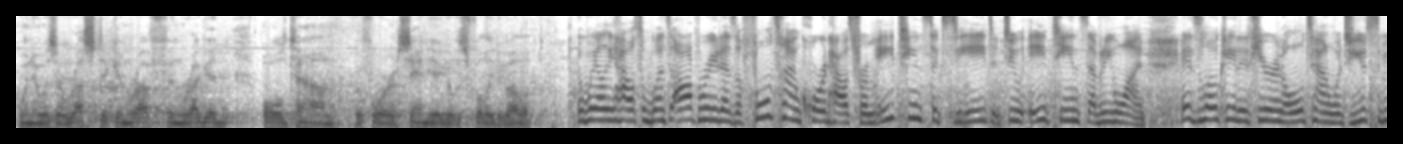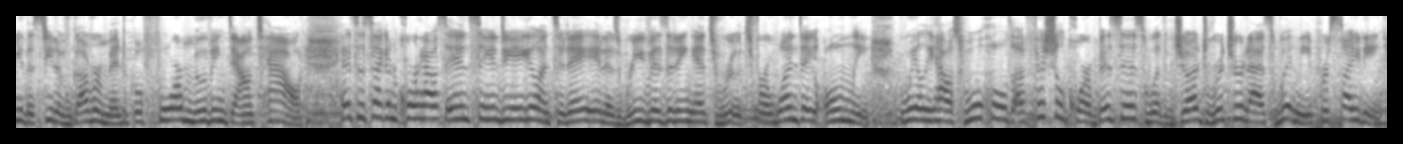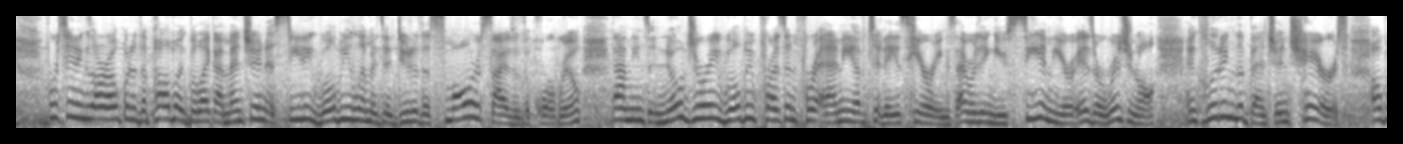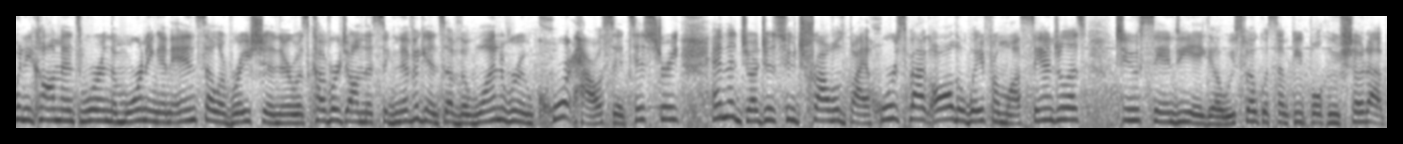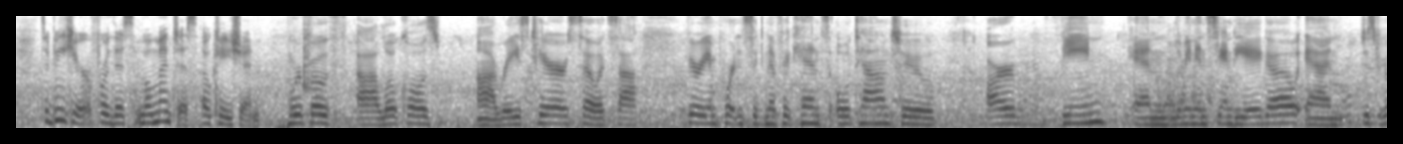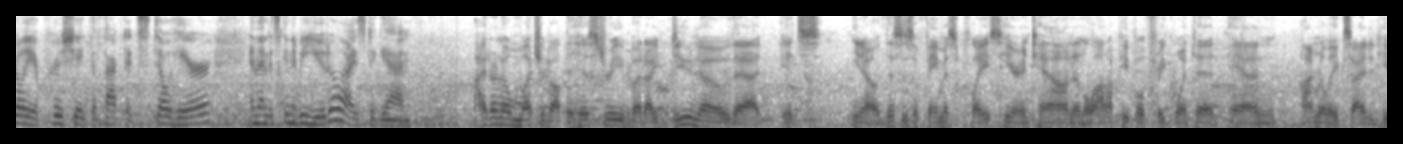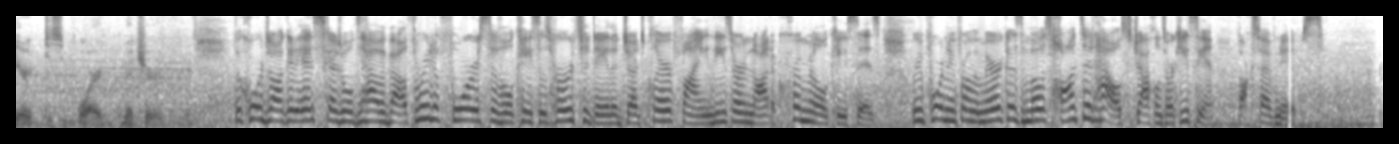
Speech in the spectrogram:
when it was a rustic and rough and rugged old town before San Diego was fully developed. The Whaley House once operated as a full-time courthouse from 1868 to 1871. It's located here in Old Town, which used to be the seat of government before moving downtown. It's the second courthouse in San Diego, and today it is revisiting its roots. For one day only, the Whaley House will hold official court business with Judge Richard S. Whitney presiding. Proceedings are open to the public, but like I mentioned, seating will be limited due to the smaller size of the courtroom. That means no jury will be present for any of today's hearings. Everything you see in here is original, including the bench and chairs. Opening comments were in the morning and in celebration, there was coverage on the significance of the one-room courthouse, its history, and the judges who traveled by horseback all the way from Los Angeles to San Diego. We spoke with some people who showed up to be here for this momentous occasion. We're both uh, locals, uh, raised here, so it's a very important significance, Old Town, to our being and living in San Diego and just really appreciate the fact it's still here and that it's going to be utilized again. I don't know much about the history, but I do know that it's you know, this is a famous place here in town and a lot of people frequent it and I'm really excited here to support Richard. The court docket is scheduled to have about three to four civil cases heard today, the judge clarifying these are not criminal cases. Reporting from America's most haunted house, Jacqueline Sarkeesian, Fox 5 News.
